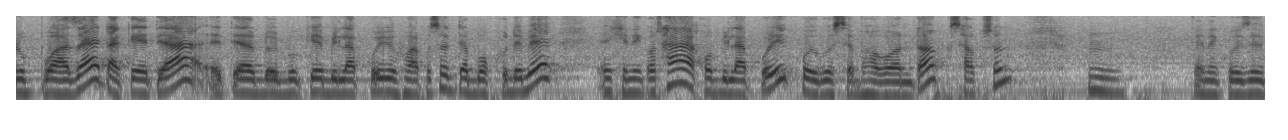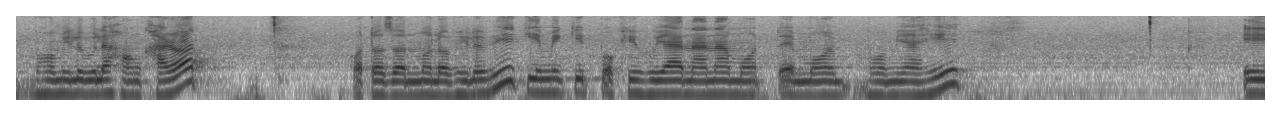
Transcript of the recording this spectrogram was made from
ৰূপ পোৱা যায় তাকে এতিয়া এতিয়া দৈৱকীয়ে বিলাপ কৰি হোৱাৰ পাছত এতিয়া বসুদেৱে এইখিনি কথা আকৌ বিলাপ কৰি কৈ গৈছে ভগৱন্তক। চাওকচোন কেনেকৈ যে ভ্ৰমিলোঁ বোলে সংসাৰত। কত জন্ম লভি লভি কিমিকিত পক্ষী হুয়া নানা মতে মই ভ্ৰমি আহি এই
